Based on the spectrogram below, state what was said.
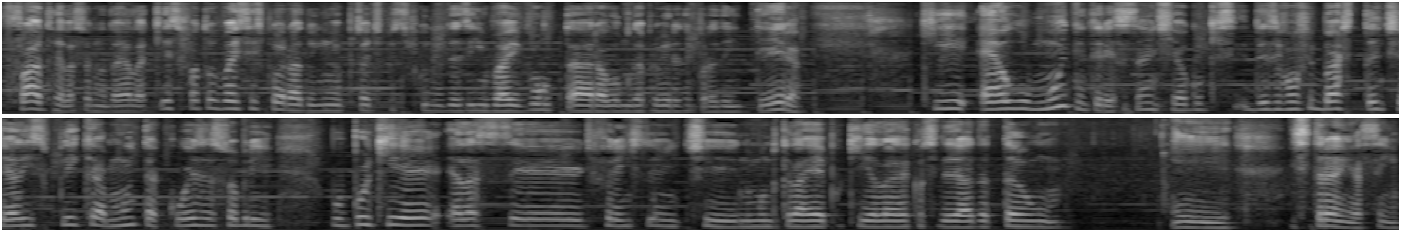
fato relacionado a ela, que esse fato vai ser explorado em um episódio específico do desenho vai voltar ao longo da primeira temporada inteira, que é algo muito interessante, algo que se desenvolve bastante, ela explica muita coisa sobre o porquê ela ser diferente no mundo que ela é, porque ela é considerada tão e estranha assim,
